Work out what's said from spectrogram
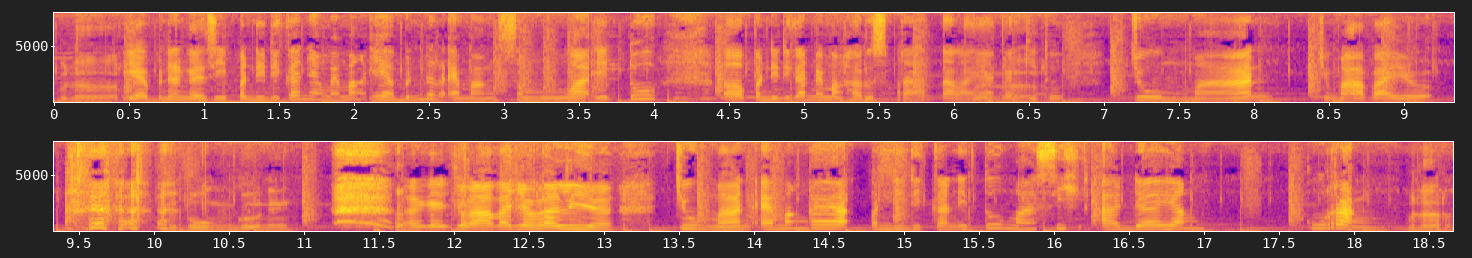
Bener. Ya bener gak sih pendidikan yang memang ya bener emang semua itu eh, pendidikan memang harus merata lah ya kayak Bener. gitu. Cuman cuma apa yuk? Ditunggu nih. Oke, cuma apa coba Li ya? Cuman emang kayak pendidikan itu masih ada yang kurang Bener.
